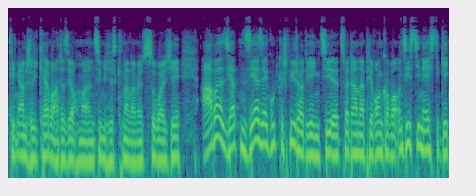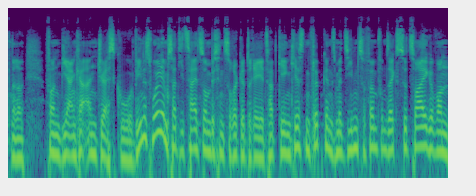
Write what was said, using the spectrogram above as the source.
Gegen Angelique Kerber hatte sie auch mal ein ziemliches Knallermatch, Sauvagier. Aber sie hatten sehr, sehr gut gespielt heute gegen Svetlana Pironkova und sie ist die nächste Gegnerin von Bianca Andrescu. Venus Williams hat die Zeit so ein bisschen zurückgedreht, hat gegen Kirsten Flipkins mit 7 zu 5 und 6 zu 2 gewonnen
